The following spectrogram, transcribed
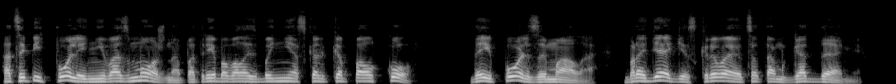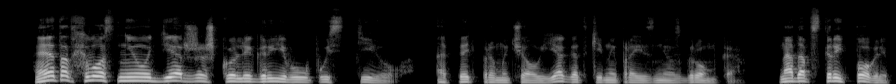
Оцепить поле невозможно, потребовалось бы несколько полков. Да и пользы мало, бродяги скрываются там годами. Этот хвост не удержишь, коли гриву упустил. Опять промычал Ягодкин и произнес громко. Надо вскрыть погреб,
